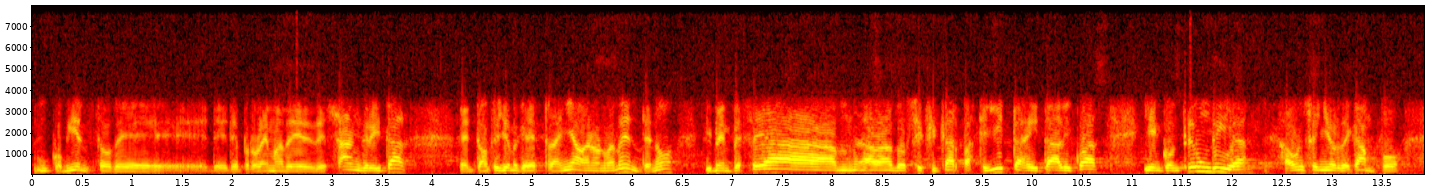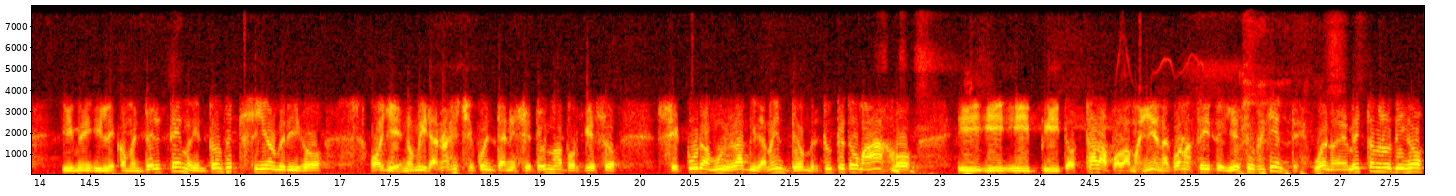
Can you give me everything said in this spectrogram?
un comienzo de, de, problemas de, sangre y tal. Entonces yo me quedé extrañado enormemente, ¿no? Y me empecé a, a dosificar pastillitas y tal y cual. Y encontré un día a un señor de campo y, le comenté el tema y entonces este señor me dijo, oye, no mira, no has hecho cuenta en ese tema porque eso se cura muy rápidamente, hombre, tú te tomas ajo y, y, tostada por la mañana con aceite y es suficiente. Bueno, esto me lo dijo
